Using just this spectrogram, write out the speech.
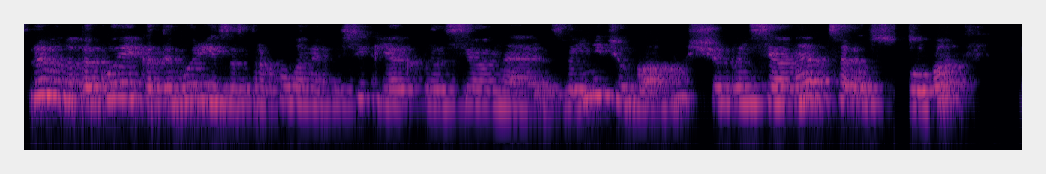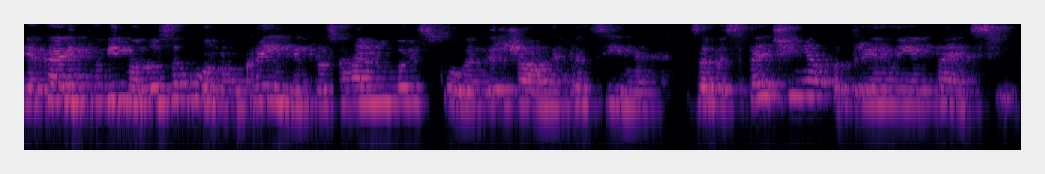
приводу такої категорії застрахованих осіб, як пенсіонери, зверніть увагу, що пенсіонер це особа, яка відповідно до закону України про загальнообов'язкове державне пенсійне забезпечення отримує пенсію,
